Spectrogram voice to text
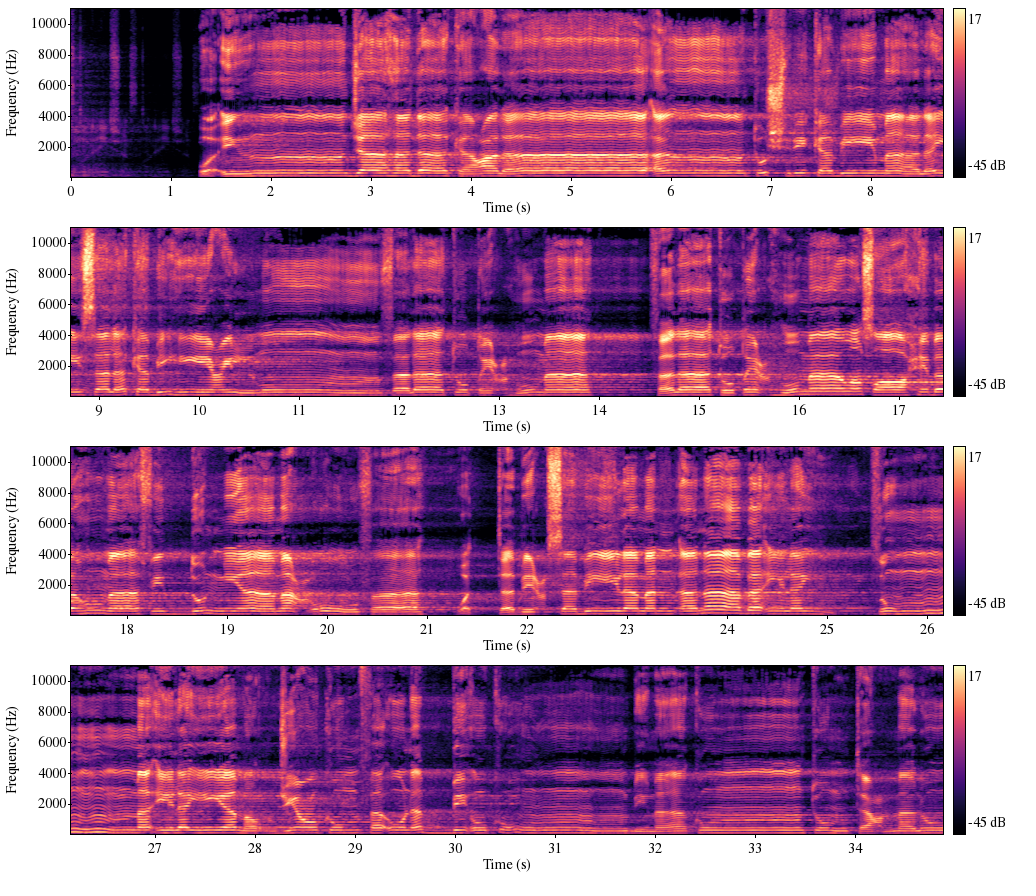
وإن جاهداك على أن تشرك بي ما ليس لك به علم فلا تطعهما فلا تطعهما وصاحبهما في الدنيا معروفا واتبع سبيل من أناب إليّ ثم إلي مرجعكم فأنبئكم بما كنتم تعملون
